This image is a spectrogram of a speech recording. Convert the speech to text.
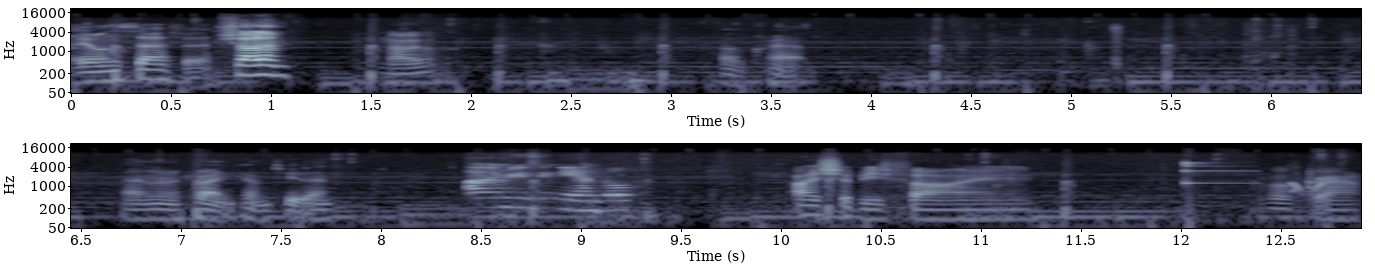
Are you on the surface? Shot him. No. Oh crap. I'm gonna try and come to you then. I'm using the anvil. I should be fine. Above ground.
